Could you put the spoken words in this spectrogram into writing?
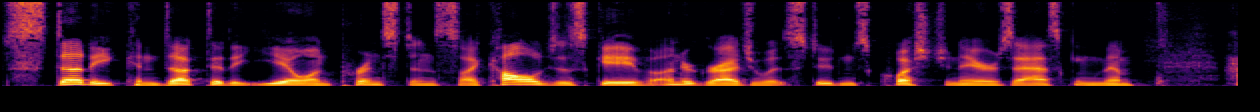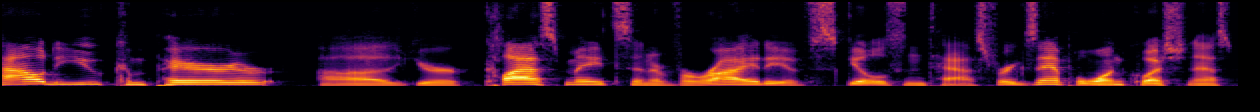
study conducted at Yale and Princeton, psychologists gave undergraduate students questionnaires asking them, How do you compare uh, your classmates in a variety of skills and tasks? For example, one question asked,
